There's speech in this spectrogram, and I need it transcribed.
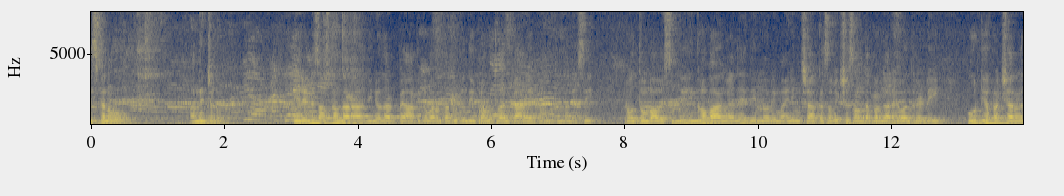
ఇసుకను అందించడం. ఈ రెండు సంస్థల ద్వారా వినియోగదారుడిపై ఆర్థిక భారం తగ్గుతుంది ప్రభుత్వానికి ఆదాయం పెరుగుతుందనేసి ప్రభుత్వం భావిస్తుంది. ఇందులో భాగంగానే దీనిలోని మైనింగ్ శాఖ సమీక్ష సందర్భంగా రేవంత్ రెడ్డి పూర్తిగా ప్రక్షాళన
